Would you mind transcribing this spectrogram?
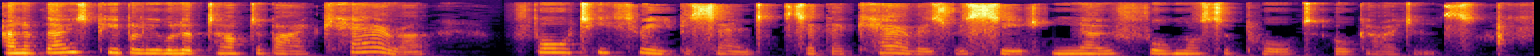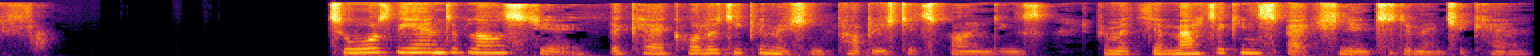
And of those people who were looked after by a carer, 43% said their carers received no formal support or guidance. Towards the end of last year, the Care Quality Commission published its findings from a thematic inspection into dementia care.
